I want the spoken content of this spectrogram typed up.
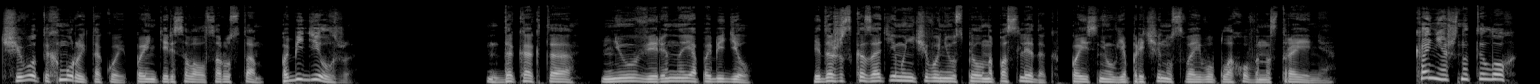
«Чего ты хмурый такой?» — поинтересовался Рустам. «Победил же!» «Да как-то неуверенно я победил. И даже сказать ему ничего не успел напоследок, пояснил я причину своего плохого настроения. «Конечно ты лох,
